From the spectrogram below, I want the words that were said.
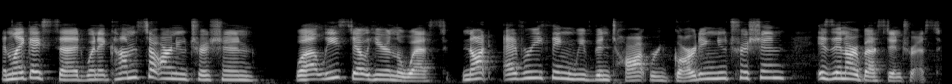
And like I said, when it comes to our nutrition, well, at least out here in the West, not everything we've been taught regarding nutrition is in our best interest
